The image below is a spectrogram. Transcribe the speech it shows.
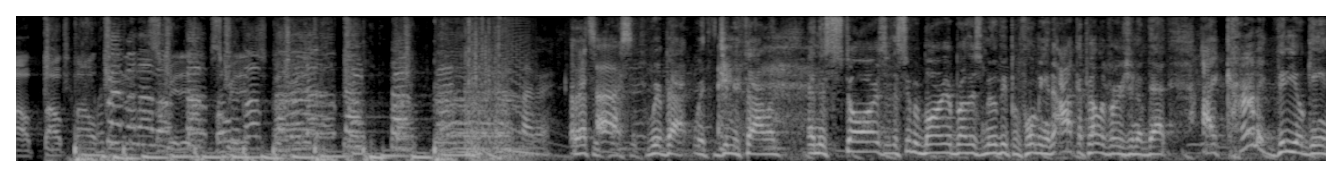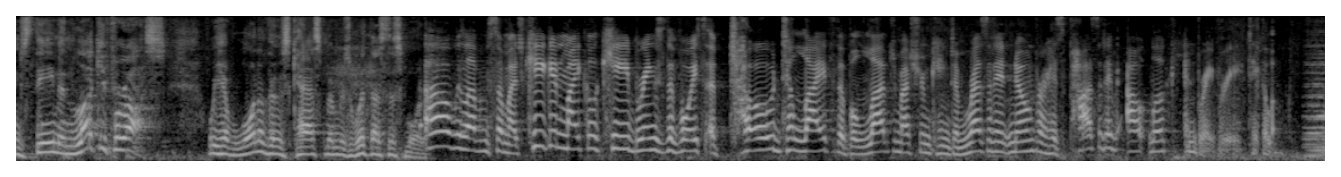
bow, bow, bow. Spit it, spit it. Clever. Oh, that's uh, impressive. We're back with Jimmy Fallon and the stars of the Super Mario Brothers movie performing an a cappella version of that iconic video games theme. And lucky for us, we have one of those cast members with us this morning. Oh, we love him so much. Keegan Michael Key brings the voice of Toad to life, the beloved Mushroom Kingdom resident known for his positive outlook and bravery. Take a look.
